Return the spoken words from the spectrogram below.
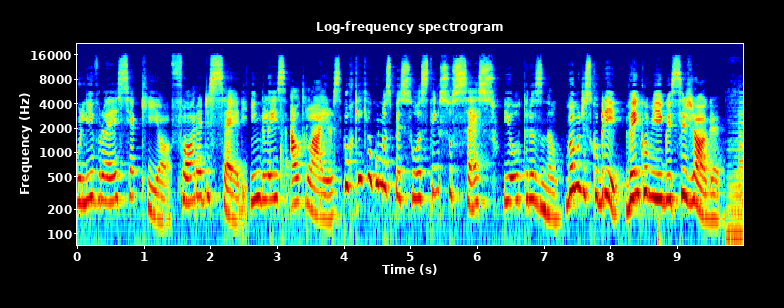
O livro é esse aqui, ó, Fora de Série, em inglês Outliers. Por que, que algumas pessoas têm sucesso e outras não? Vamos descobrir? Vem comigo e se joga! Música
